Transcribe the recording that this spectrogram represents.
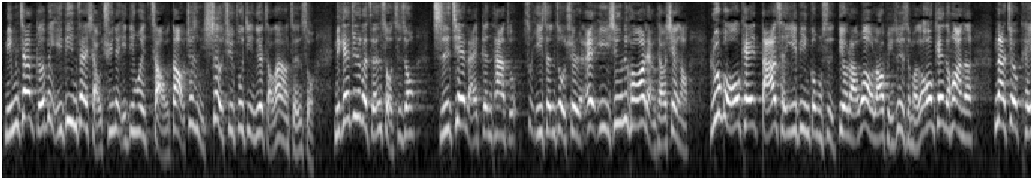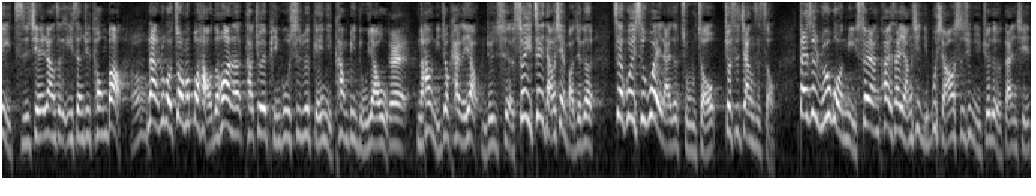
你们家隔壁一定在小区内一定会找到，就是你社区附近你会找到那诊所，你可以去这个诊所之中直接来跟他做医生做确认，哎，已经绿花花两条线哦，如果 OK 达成一病共识，丢了哇，我老皮是什么都 OK 的话呢，那就可以直接让这个医生去通报。哦、那如果状况不好的话呢，他就会评估是不是给你抗病毒药物，对，然后你就开了药，你就去吃了。所以这条线，宝杰哥，这会是未来的主轴，就是这样子走。但是如果你虽然快筛阳性，你不想要失去，你觉得有担心，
